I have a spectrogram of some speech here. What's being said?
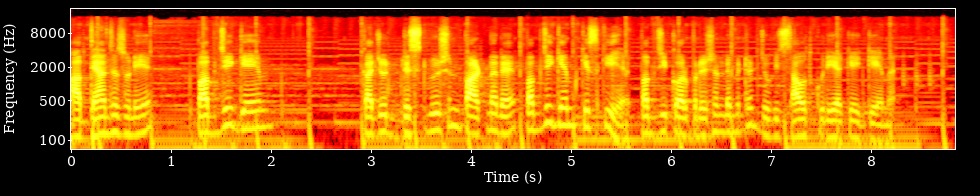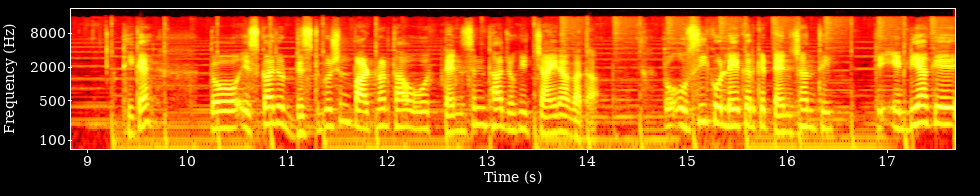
आप ध्यान से सुनिए पबजी गेम का जो डिस्ट्रीब्यूशन पार्टनर है, पबजी गेम किसकी है? पबजी कॉरपोरेशन लिमिटेड जो कि साउथ कोरिया की गेम है। ठीक है? तो इसका जो डिस्ट्रीब्यूशन पार्टनर था, वो टेंशन था, जो कि चाइना का था। तो उसी को लेकर के टेंशन थी कि इंडिया के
